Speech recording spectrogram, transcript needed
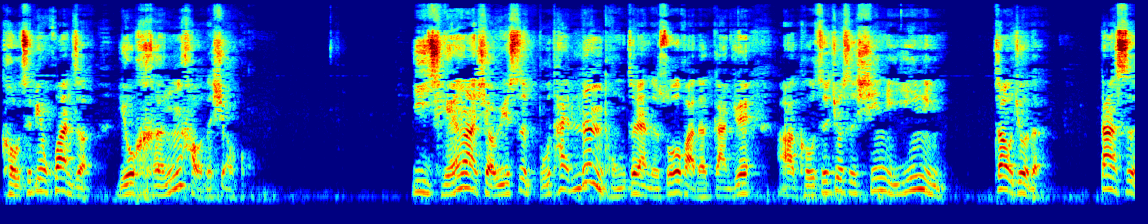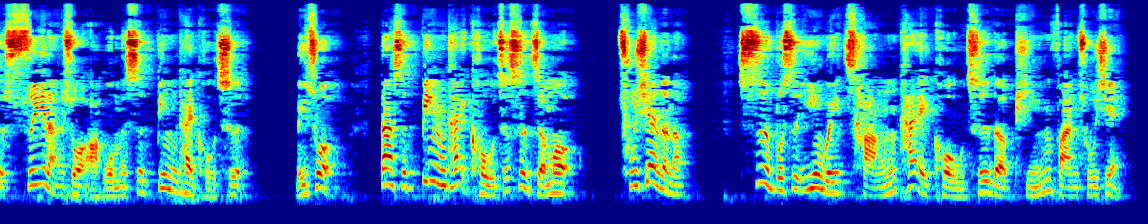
口吃病患者有很好的效果。以前啊，小鱼是不太认同这样的说法的，感觉啊，口吃就是心理阴影造就的。但是虽然说啊，我们是病态口吃，没错，但是病态口吃是怎么出现的呢？是不是因为常态口吃的频繁出现，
